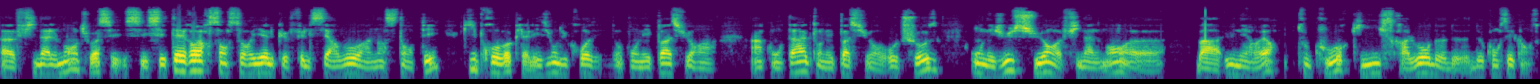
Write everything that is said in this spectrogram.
euh, finalement, tu vois, c'est cette erreur sensorielle que fait le cerveau à un instant T qui provoque la lésion du croisé. Donc on n'est pas sur un, contact, on n'est pas sur autre chose, on est juste sur finalement euh, bah, une erreur tout court qui sera lourde de, de conséquences.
